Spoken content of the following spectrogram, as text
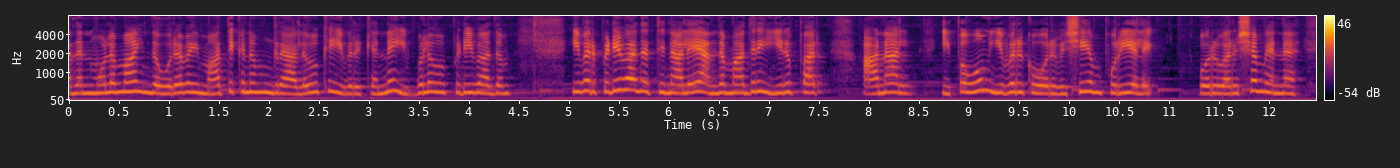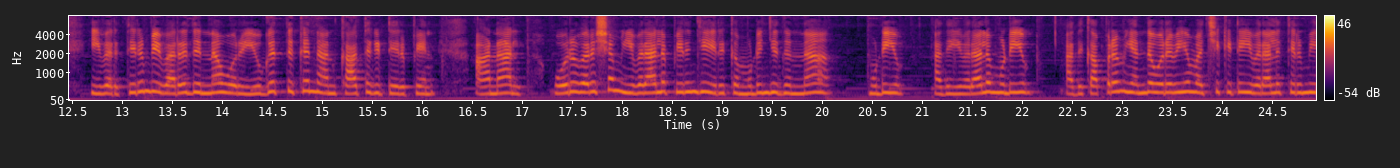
அதன் மூலமாக இந்த உறவை மாற்றிக்கணுங்கிற அளவுக்கு இவருக்கு என்ன இவ்வளவு பிடிவாதம்? இவர் பிடிவாதத்தினாலே அந்த மாதிரி இருப்பார். ஆனால் இப்போவும் இவருக்கு ஒரு விஷயம் புரியலை. ஒரு வருஷம் என்ன? இவர் திரும்பி வர்றதுன்னா ஒரு யுகத்துக்கு நான் காத்துக்கிட்டு இருப்பேன். ஆனால் ஒரு வருஷம் இவரால் பிரிஞ்சு இருக்க முடிஞ்சதுன்னா முடியும். அது இவரால் முடியும். அதுக்கப்புறம் எந்த உறவையும் வச்சுக்கிட்டு இவரால் திரும்பி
